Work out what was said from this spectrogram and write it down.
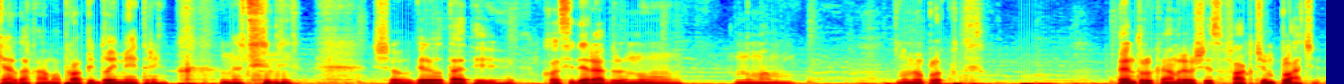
Chiar dacă am aproape 2 metri înălțime și o greutate considerabilă, nu, nu m-am nu mi-a plăcut. Pentru că am reușit să fac ce îmi place.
